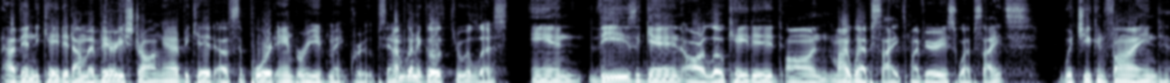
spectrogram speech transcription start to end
I've indicated I'm a very strong advocate of support and bereavement groups, and I'm going to go through a list. And these, again, are located on my websites, my various websites which you can find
